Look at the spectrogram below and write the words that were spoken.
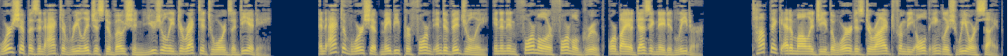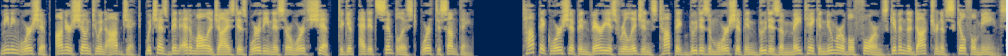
Worship is an act of religious devotion usually directed towards a deity. An act of worship may be performed individually, in an informal or formal group, or by a designated leader. Topic etymology The word is derived from the Old English weorsype, meaning worship, honor shown to an object, which has been etymologized as worthiness or worth-ship, to give, at its simplest, worth to something. Topic worship in various religions Topic Buddhism Worship in Buddhism may take innumerable forms given the doctrine of skillful means.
